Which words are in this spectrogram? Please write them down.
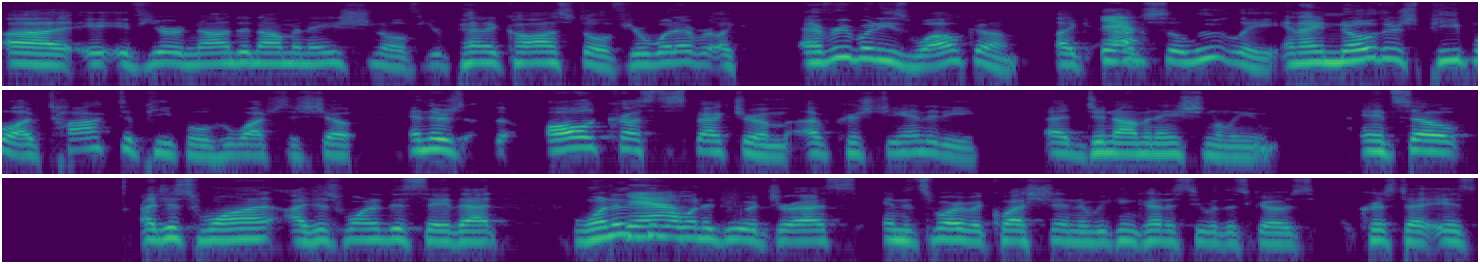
uh, if you're non-denominational, if you're Pentecostal, if you're whatever, like everybody's welcome. Like yeah. absolutely. And I know there's people I've talked to people who watch the show, and there's all across the spectrum of Christianity, uh, denominationally. And so, I just want I just wanted to say that one of the yeah. things I wanted to address, and it's more of a question, and we can kind of see where this goes, Christa, is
